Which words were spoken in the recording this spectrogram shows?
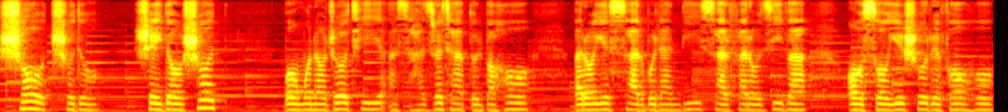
شاد شد و شیدا شد. با مناجاتی از حضرت عبدالبها برای سربلندی سرفرازی و آسایش و رفاه و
